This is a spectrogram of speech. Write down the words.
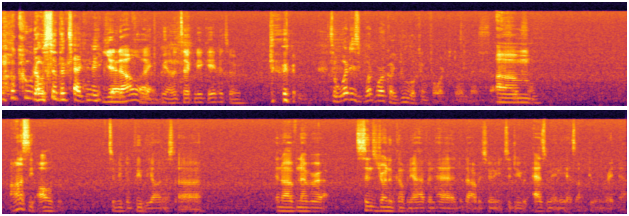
well, kudos to the technique. you know, like Yeah. you know, the technique gave it to me. So what is what work are you looking forward to doing this? uh, Um, honestly, all of it. To be completely honest, uh, and I've never, since joining the company, I haven't had the opportunity to do as many as I'm doing right now.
